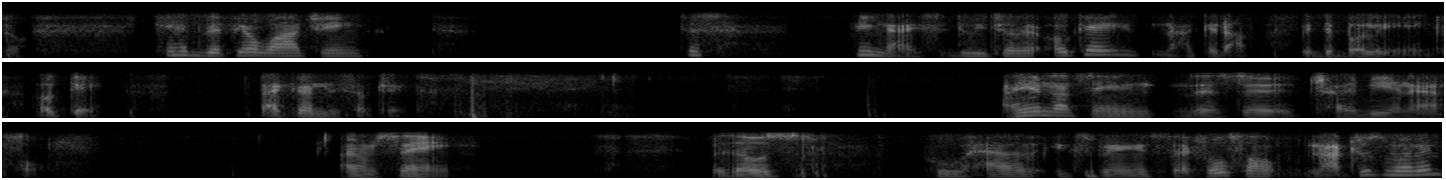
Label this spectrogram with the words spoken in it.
show. Kids, if you're watching, just be nice to each other. Okay? Knock it off with the bullying. Okay. Back on the subject. I am not saying this to try to be an asshole. I'm saying for those who have experienced sexual assault, not just women,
